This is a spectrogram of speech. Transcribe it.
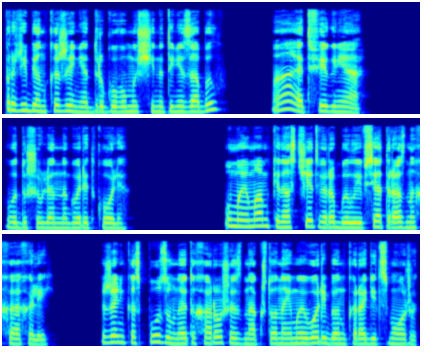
Про ребенка Жени от другого мужчины ты не забыл? А, это фигня, воодушевленно говорит Коля. У моей мамки нас четверо было и все от разных хахалей. Женька с пузом, но это хороший знак, что она и моего ребенка родить сможет.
